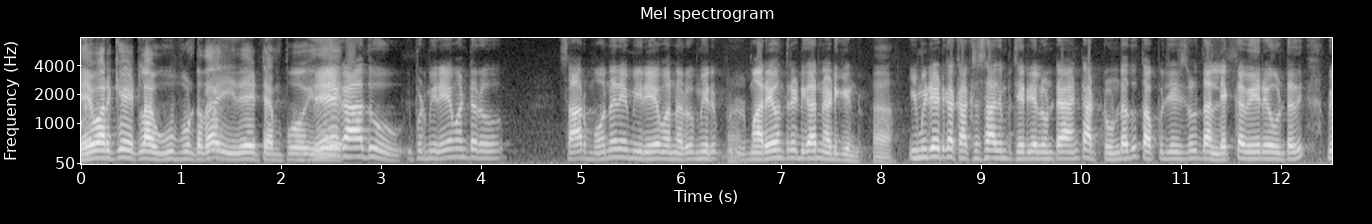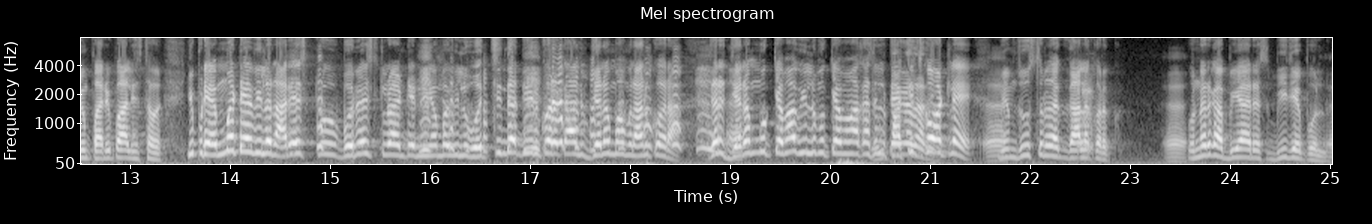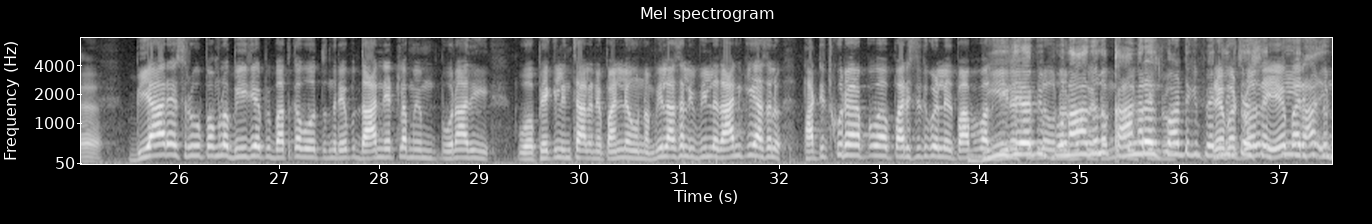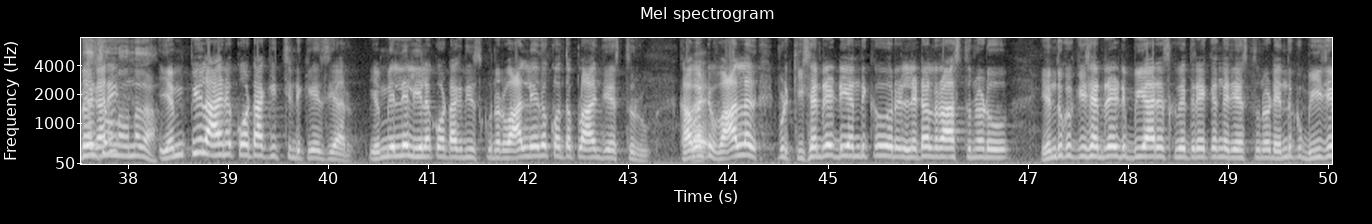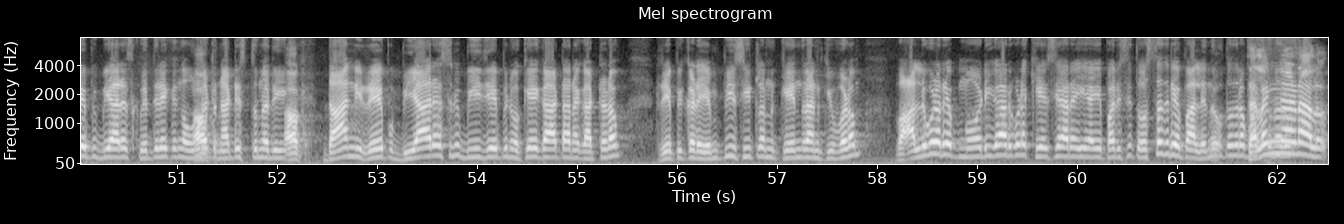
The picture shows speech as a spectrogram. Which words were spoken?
మే వరకే ఇట్లా ఊపు ఉంటుందా? ఇదే టెంపో ఇదే కాదు. ఇప్పుడు మీరు ఏమంటారు? సార్ మొన్ననే మీరు ఏమన్నారు మీరు మా రేవంత్ రెడ్డి గారిని అడిగిండ్రు. ఇమీడియట్గా కక్ష సాధింపు చర్యలు ఉంటాయంటే అట్టు ఉండదు తప్పు చేసిన దాని లెక్క వేరే ఉంటది మేము పరిపాలిస్తాం ఇప్పుడు ఎమ్మటే వీళ్ళని అరెస్టు బొరెస్టులు అంటే నీ అమ్మ వీళ్ళు వచ్చిందా దీని కొరక అని జనం మమ్మల్ని అనుకోరా జర జనం ముఖ్యమా వీళ్ళు ముఖ్యమా మాకు అసలు. పట్టించుకోవట్లే మేము చూస్తున్నది గాల కొరకు. ఉన్నారుగా బీఆర్ఎస్ బీజేపీ వాళ్ళు. బీఆర్ఎస్ రూపంలో బీజేపీ బతకబోతుంది. రేపు దాన్ని ఎట్లా మేము పునాది పెకిలించాలనే పనిలో ఉన్నాం. వీళ్ళు అసలు వీళ్ళ దానికి అసలు పట్టించుకునే పరిస్థితి కూడా లేదు. పాప పునాదులు కాంగ్రెస్ వచ్చిండ్రు. పార్టీకి రేపటి పెకిలించే రోజున ఏ పరిస్థితి ఉంటుందో కానీ? ఎంపీలు ఆయన కోటాకి ఇచ్చిండు కేసీఆర్. ఎమ్మెల్యేలు వీళ్ళ కోటాకి తీసుకున్నారు. వాళ్ళు ఏదో కొంత ప్లాన్ చేస్తున్నారు కాబట్టి వాళ్ళ ఇప్పుడు కిషన్ రెడ్డి ఎందుకు లెటర్లు రాస్తున్నాడు? ఎందుకు కిషన్ రెడ్డి బీఆర్ఎస్కు వ్యతిరేకంగా చేస్తున్నాడు? ఎందుకు బీజేపీ బీఆర్ఎస్కు వ్యతిరేకంగా ఉన్నట్టు నటిస్తున్నది. దాన్ని రేపు బీఆర్ఎస్ని బీజేపీని ఒకే ఘాటాన కట్టడం రేపు ఇక్కడ ఎంపీ సీట్లను కేంద్రానికి ఇవ్వడం వాళ్ళు కూడా రేపు మోడీ గారు కూడా కేసీఆర్ అయ్యే పరిస్థితి వస్తుంది రేపు వాళ్ళు. ఎందుకు? తెలంగాణలో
